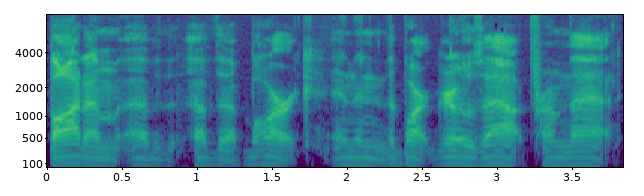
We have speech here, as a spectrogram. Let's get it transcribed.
bottom of of the bark, and then the bark grows out from that.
